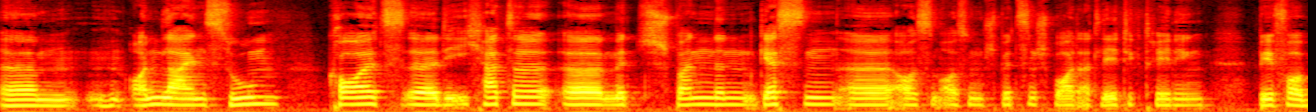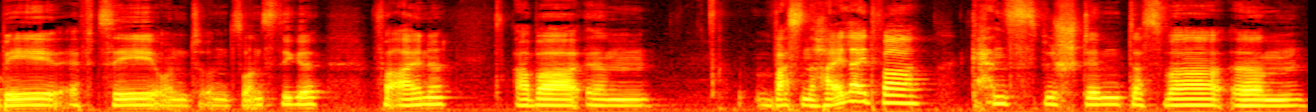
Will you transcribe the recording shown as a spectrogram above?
ähm, Online-Zoom-Calls, äh, die ich hatte äh, mit spannenden Gästen äh, aus, dem, aus dem Spitzensport, Athletiktraining, BVB, FC und, und sonstige Vereine. Aber ähm, was ein Highlight war, ganz bestimmt, das war ähm,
